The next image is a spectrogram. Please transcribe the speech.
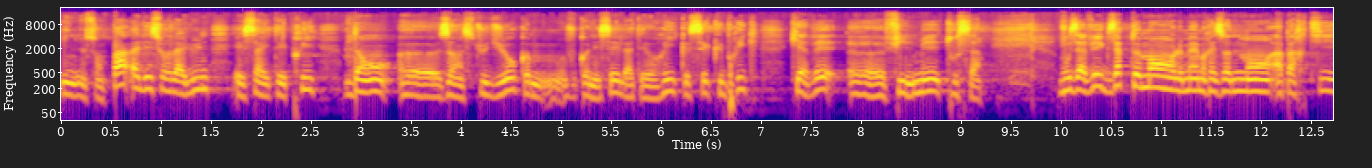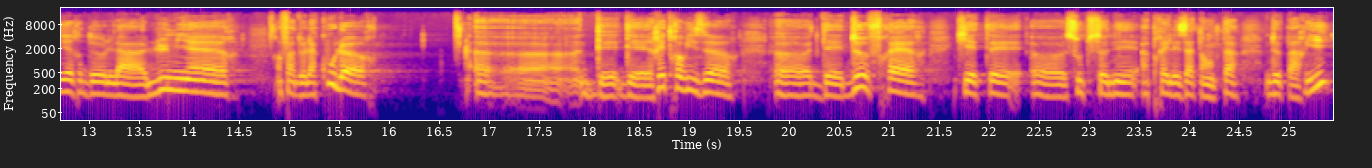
ils ne sont pas allés sur la Lune, et ça a été pris dans euh, un studio, comme vous connaissez la théorie, que c'est Kubrick qui avait euh, filmé tout ça. Vous avez exactement le même raisonnement à partir de la lumière, enfin de la couleur euh, des, rétroviseurs euh, des deux frères qui étaient euh, soupçonnés après les attentats de Paris.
